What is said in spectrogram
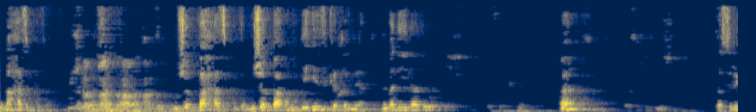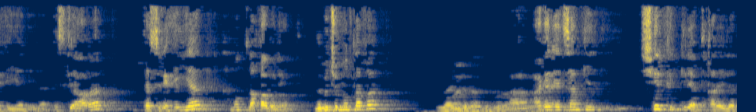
nima hazb bo'lgan mushabbah hazb bo'lgan mushabbahun bihi zikr qilmayapti nima deyiladi u tasrihiya deyiladi istiora tasrihiya mutlaqa bo'lyapti nima uchun mutlaqa agar aytsamki sher kirib kelyapti qaranglar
